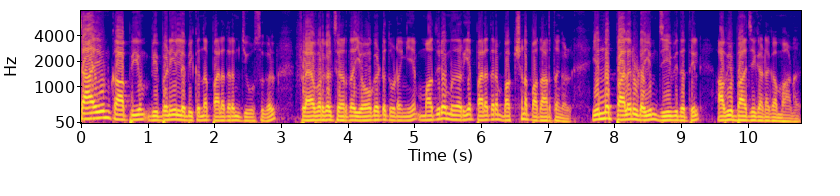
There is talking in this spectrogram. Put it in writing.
ചായയും കാപ്പിയും വിപണിയിൽ ലഭിക്കുന്ന പലതരം ജ്യൂസുകൾ ഫ്ലേവറുകൾ ചേർത്ത യോഗട്ട് തുടങ്ങിയ മധുരമേറിയ പലതരം ഭക്ഷണ പദാർത്ഥങ്ങൾ ഇന്ന് പലരുടെയും ജീവിതത്തിൽ അവിഭാജ്യ ഘടകമാണ്.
